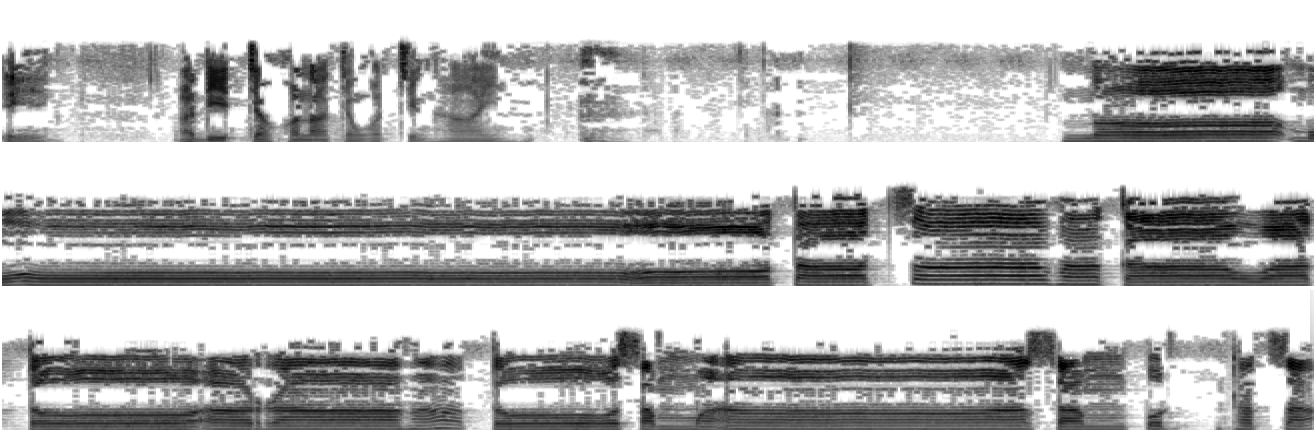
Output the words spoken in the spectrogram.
เอก อดีตเจ้าคณะจังหวัดเชียงรายนะโม ตัสสะภะคะวะโต อะระหะโต สัมมาสัมพุทธัสสะ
